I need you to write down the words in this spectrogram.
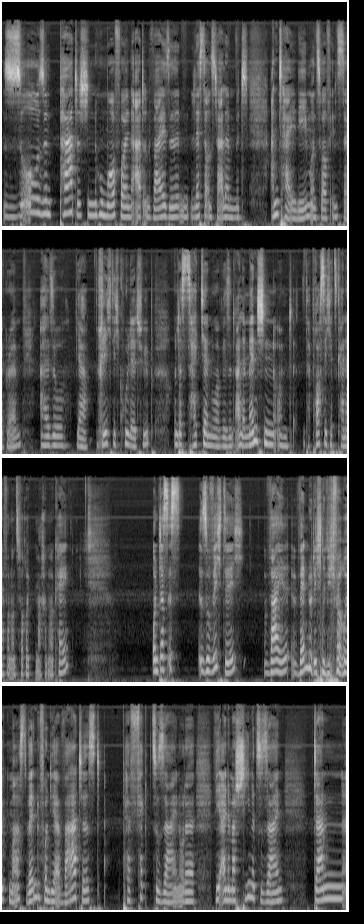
so sympathischen, humorvollen Art und Weise. Lässt er uns da alle mit Anteil nehmen, und zwar auf Instagram. Also ja, richtig cool der Typ. Und das zeigt ja nur, wir sind alle Menschen und da braucht sich jetzt keiner von uns verrückt machen, okay? Und das ist so wichtig, weil wenn du dich nämlich verrückt machst, wenn du von dir erwartest, perfekt zu sein oder wie eine Maschine zu sein, dann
